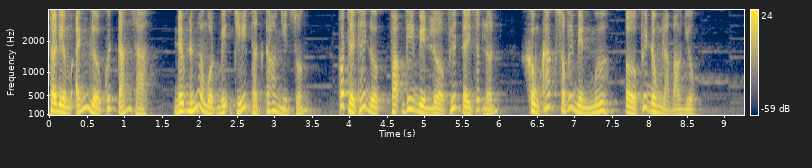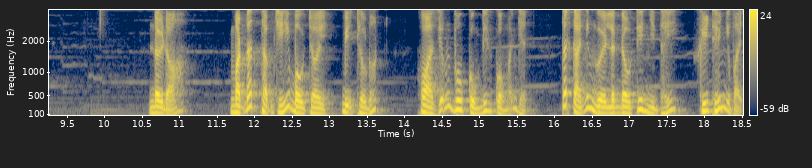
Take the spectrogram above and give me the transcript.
Thời điểm ánh lửa khuếch tán ra, Nếu đứng ở một vị trí thật cao nhìn xuống, Có thể thấy được phạm vi biển lửa phía tây rất lớn, Không khác so với biển mưa ở phía đông là bao nhiêu. Nơi đó, Mặt đất thậm chí bầu trời bị thiêu đốt, Hỏa diễm vô cùng điên cuồng mãnh nhiệt Tất cả những người lần đầu tiên nhìn thấy Khí thế như vậy,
